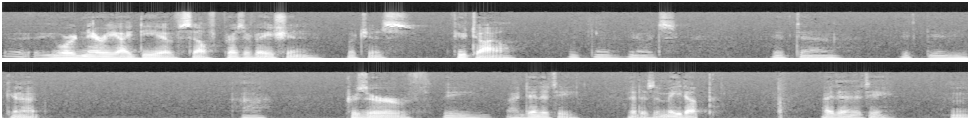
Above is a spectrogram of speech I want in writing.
the ordinary idea of self-preservation, which is futile. It, uh, you know, it's it, uh, it, you cannot uh, preserve the identity that is a made-up identity. Hmm.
